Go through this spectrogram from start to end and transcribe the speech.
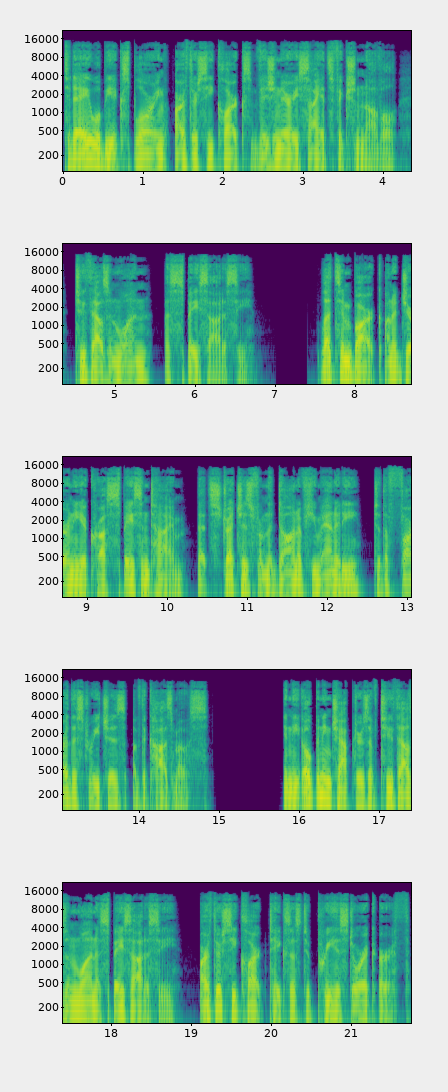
Today we'll be exploring Arthur C. Clarke's visionary science fiction novel, 2001, A Space Odyssey. Let's embark on a journey across space and time that stretches from the dawn of humanity to the farthest reaches of the cosmos. In the opening chapters of 2001, A Space Odyssey, Arthur C. Clarke takes us to prehistoric Earth,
